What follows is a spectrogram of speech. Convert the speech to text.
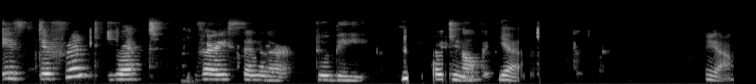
is different yet very similar to the original picture. Yeah. Yeah.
